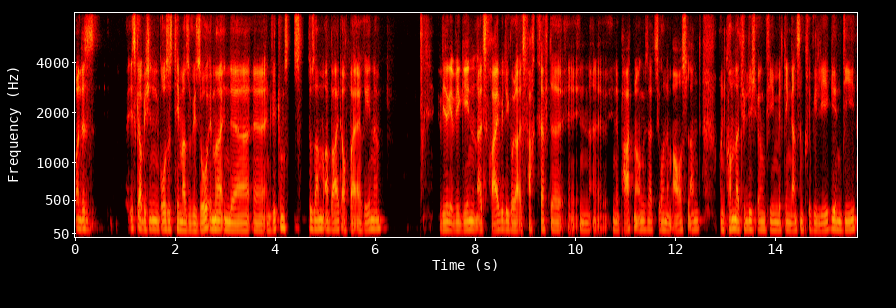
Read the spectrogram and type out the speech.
und das ist, glaube ich, ein großes Thema sowieso immer in der äh, Entwicklungszusammenarbeit, auch bei Irene wir, wir gehen als Freiwillige oder als Fachkräfte in, in, eine Partnerorganisation im Ausland und kommen natürlich irgendwie mit den ganzen Privilegien, die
